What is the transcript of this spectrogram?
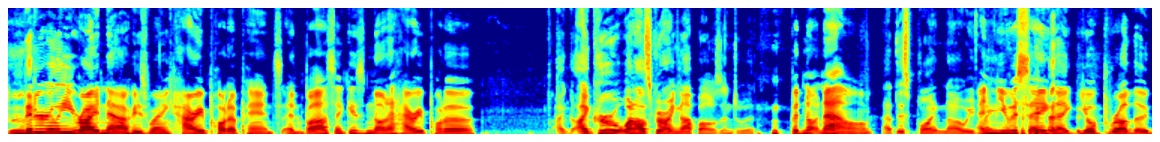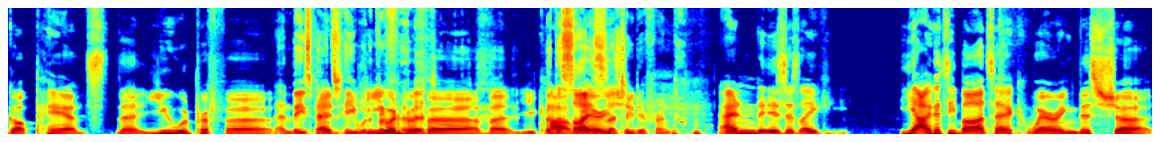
literally right now, he's wearing Harry Potter pants, and Bartek is not a Harry Potter, I, I grew when I was growing up. I was into it. but not now. At this point, no. We've And made- you were saying like your brother got pants that you would prefer, and these pants he would he would prefer, but you can't But the sizes are too different. and it's just like yeah i could see bartek wearing this shirt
